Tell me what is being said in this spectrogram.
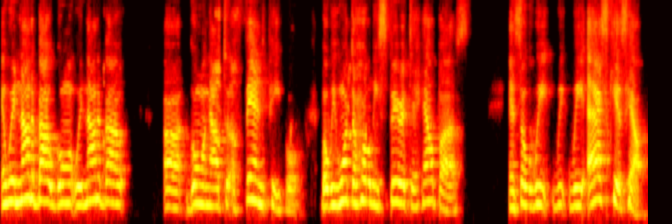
And we're not about going, we're not about uh, going out to offend people, but we want the Holy Spirit to help us. And so we we we ask his help.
